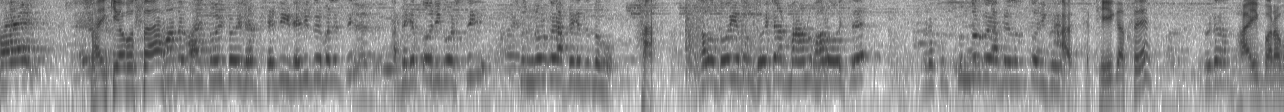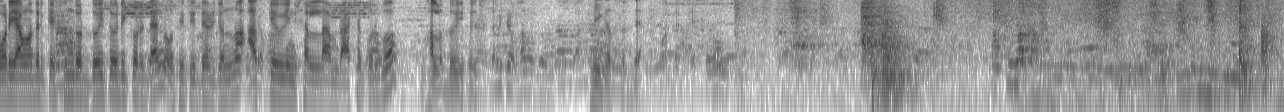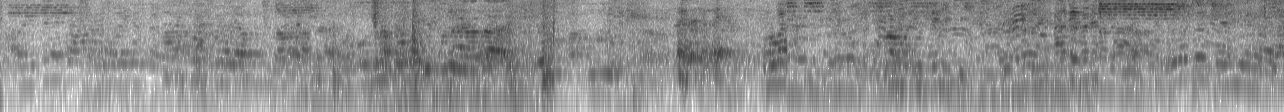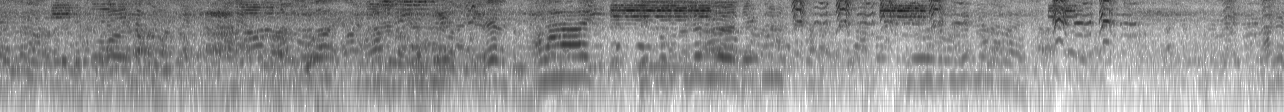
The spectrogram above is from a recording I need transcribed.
ভাই। ভাই কি অবস্থা? আমাদের ভাই দই টই সেটি রেডি করে ফেলেছি। আপনাকে তৈরি করছি সুন্দর করে আপনাকে দেবো। হ্যাঁ। ভালো দই এবং দইটার মানও ভালো হয়েছে। ওটা খুব সুন্দর করে আপনাকে তৈরি করেছি। আচ্ছা ঠিক আছে। ভাই বরাবরই আমাদেরকে সুন্দর দই তৈরি করে দেন অতিথিদের জন্য। আজকেও ইনশাল্লাহ আমরা আশা করব ভালো দই হয়েছে। ঠিক আছে, দেন। আমাদেরকে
